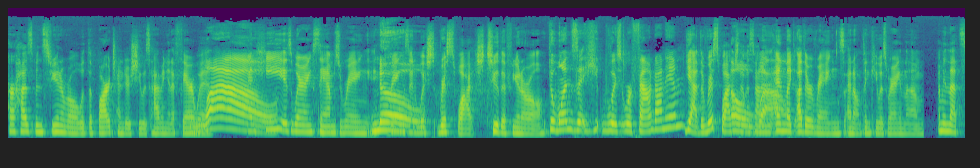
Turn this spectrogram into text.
her husband's funeral with the bartender she was having an affair with. Wow. And he is wearing Sam's ring, No. rings and wish, wristwatch to the funeral. the ones that he was were found on him. Yeah, the wristwatch that Oh, was found wow. and like other rings. I don't think he was wearing them. I mean, that's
